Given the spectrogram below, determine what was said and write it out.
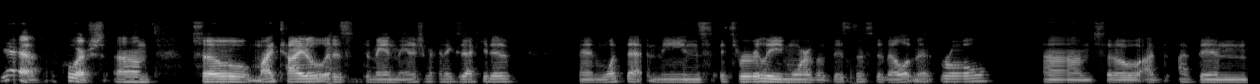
yeah of course. Um, so my title is demand management executive and what that means it's really more of a business development role. Um, so I've, I've been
